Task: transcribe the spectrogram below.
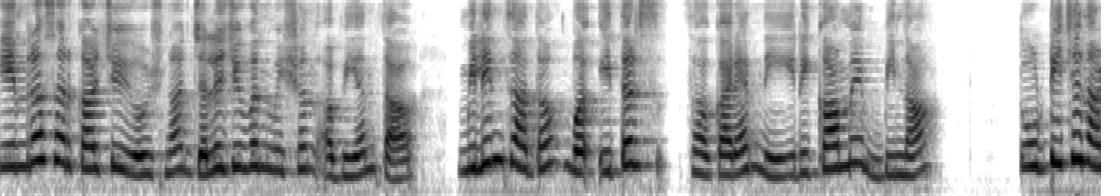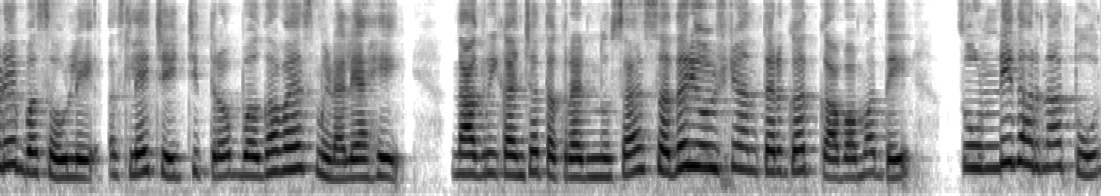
केंद्र सरकारची योजना जलजीवन मिशन अभियंता मिलिंद जाधव व इतर सहकाऱ्यांनी रिकामे बिना तोटीचे नळे बसवले असल्याचे चित्र बघावयास मिळाले आहे. नागरिकांच्या तक्रारीनुसार सदर योजनेअंतर्गत गावामध्ये चोंडी धरणातून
